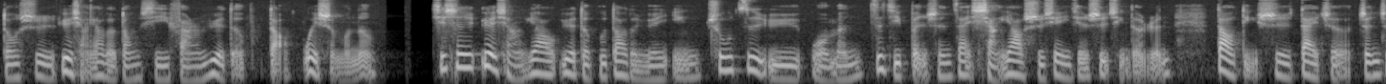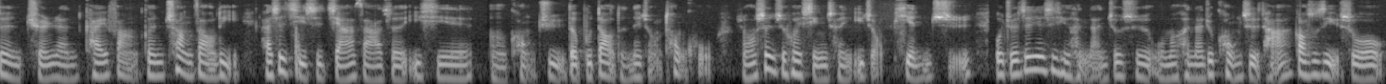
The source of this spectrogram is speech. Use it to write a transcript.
都是越想要的东西，反而越得不到。为什么呢？其实越想要越得不到的原因，出自于我们自己本身在想要实现一件事情的人，到底是带着真正全然开放跟创造力，还是其实夹杂着一些呃恐惧得不到的那种痛苦，然后甚至会形成一种偏执。我觉得这件事情很难，就是我们很难去控制它，告诉自己说。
